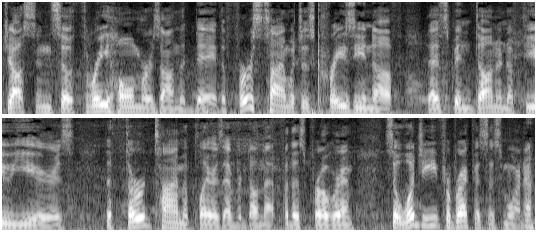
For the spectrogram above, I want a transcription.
Justin, so three homers on the day. The first time, which is crazy enough, that's been done in a few years. The third time a player has ever done that for this program. So, what'd you eat for breakfast this morning?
